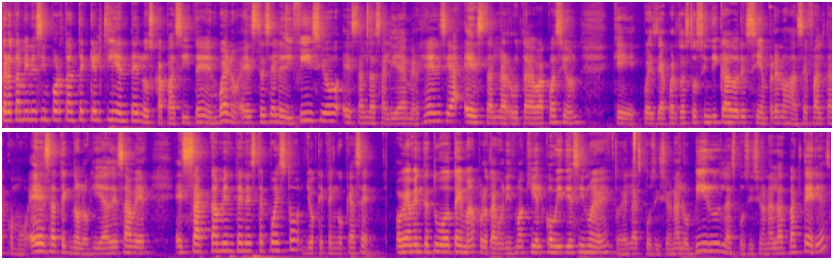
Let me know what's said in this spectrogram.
pero también es importante que el cliente los capacite en, bueno, este es el edificio, esta es la salida de emergencia, esta es la ruta de evacuación que pues de acuerdo a estos indicadores siempre nos hace falta como esa tecnología de saber exactamente en este puesto yo qué tengo que hacer. Obviamente tuvo tema, protagonismo aquí el COVID-19, entonces la exposición a los virus, la exposición a las bacterias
